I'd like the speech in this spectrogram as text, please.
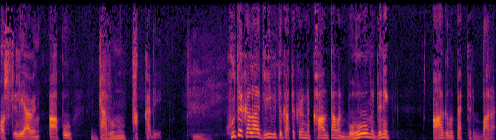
ඔස්ට්‍රලියාවෙන් ආපු දරුණු තක්කඩේ. හුද කලා ජීවිත ගත කරන කාන්තාවන් බොහෝම දෙනෙක් ආගම පැත්තට බරයි.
